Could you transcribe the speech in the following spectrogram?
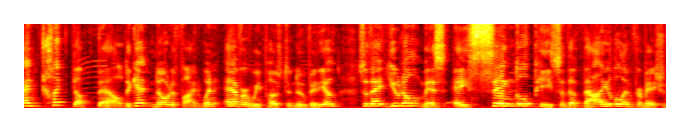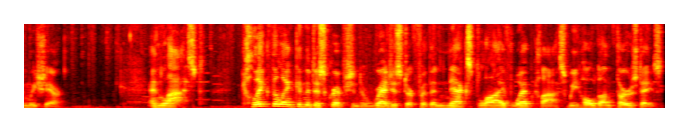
and click the bell to get notified whenever we post a new video so that you don't miss a single piece of the valuable information we share. And last, click the link in the description to register for the next live web class we hold on Thursdays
